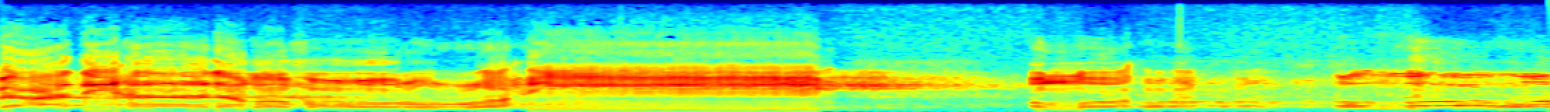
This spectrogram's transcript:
بعدها لغفور رحيم. الله أكبر. الله أكبر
